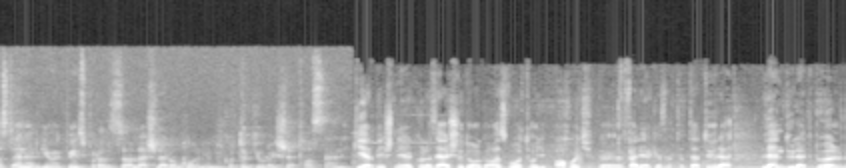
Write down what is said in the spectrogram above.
azt energia meg pénzparazzallás lerombolni, amikor tök jóra is lehet használni. Kérdés nélkül az első dolga az volt, hogy ahogy felérkezett a tetőre, lendületből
